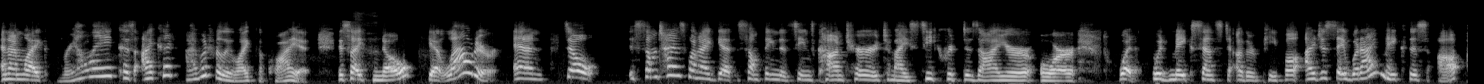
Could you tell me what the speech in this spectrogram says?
And I'm like, really? Because I could, I would really like the quiet. It's like, no, get louder. And so sometimes when I get something that seems contrary to my secret desire or what would make sense to other people, I just say, would I make this up?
